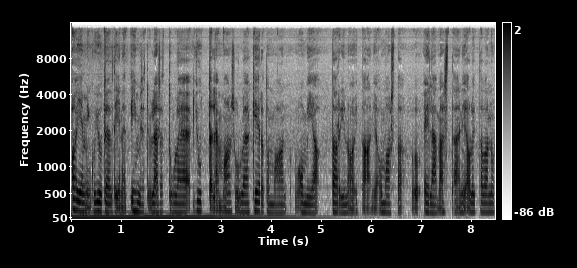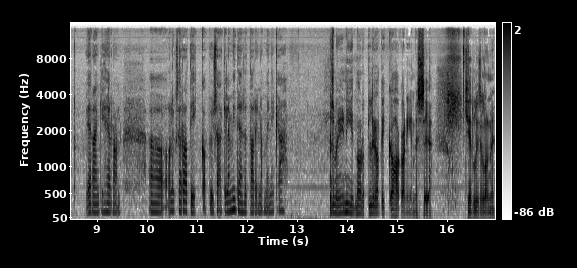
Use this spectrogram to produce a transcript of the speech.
aiemmin, kun juteltiin, että ihmiset yleensä tulee juttelemaan sulle ja kertomaan omia tarinoitaan ja omasta elämästään. Ja olit tavannut eräänkin herran, äh, oliko se ratikka pysäkillä. Miten se tarina menikään? Se meni niin, että mä odottelin ratikkaa Hakaniemessä ja siihen tuli sellainen,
